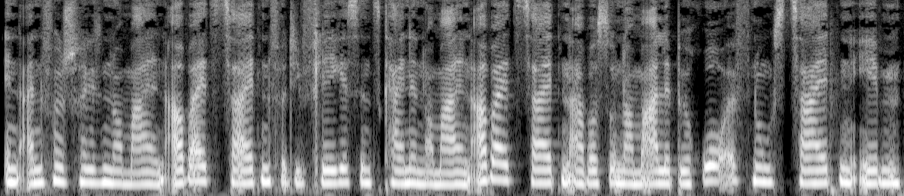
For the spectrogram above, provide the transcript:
in Anführungsstrichen normalen Arbeitszeiten. Für die Pflege sind es keine normalen Arbeitszeiten, aber so normale Büroöffnungszeiten eben,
